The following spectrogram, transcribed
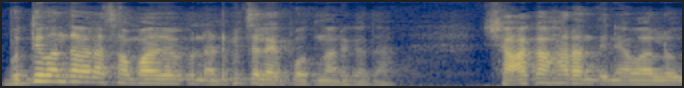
బుద్ధివంతమైన సమాజం నడిపించలేకపోతున్నారు కదా. శాకాహారం తినేవాళ్ళు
